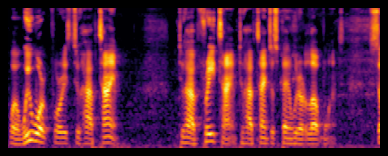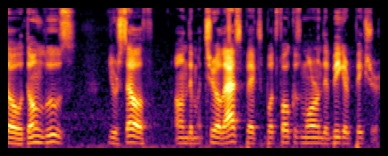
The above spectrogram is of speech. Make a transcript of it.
what we work for is to have time, to have free time, to have time to spend with our loved ones. So don't lose yourself on the material aspects, but focus more on the bigger picture,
